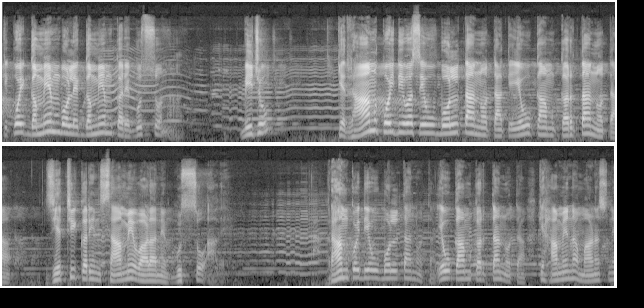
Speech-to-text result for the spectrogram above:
કે કોઈ ગમે એમ બોલે ગમે એમ કરે, ગુસ્સો ના બીજું કે રામ કોઈ દિવસ એવું બોલતા નહોતા કે એવું કામ કરતા નહોતા, જેથી કરીને સામેવાળાને ગુસ્સો આવે. રામ કોઈ દે એવું બોલતા નહોતા, એવું કામ કરતા નહોતા કે સામેના માણસને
